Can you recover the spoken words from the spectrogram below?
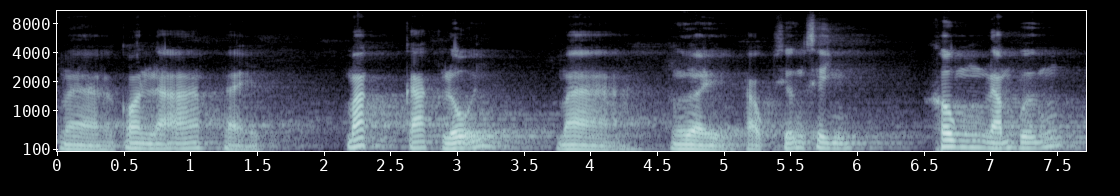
mà con đã phải mắc các lỗi mà người học dưỡng sinh không nắm vững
